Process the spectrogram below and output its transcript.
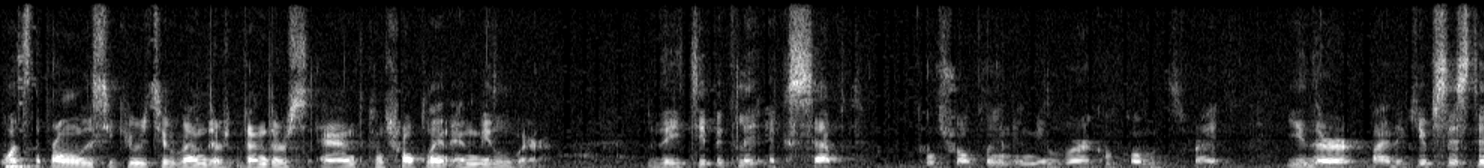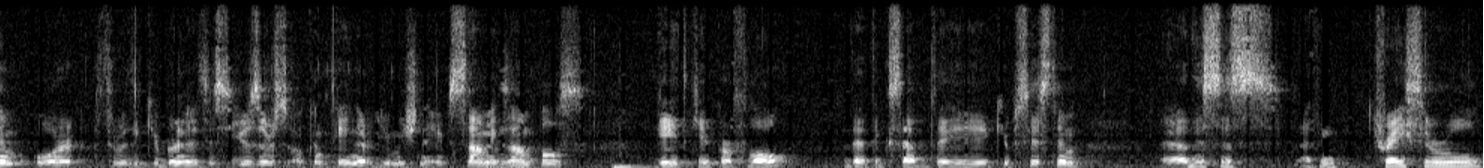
what's the problem with security vendor, vendors and control plane and middleware? They typically accept control plane and middleware components, right? Either by the kube system or through the Kubernetes users or container image names. Some examples, gatekeeper flow that accept the kube system. Uh, this is, I think, Tracey rule,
